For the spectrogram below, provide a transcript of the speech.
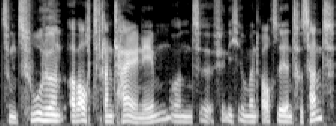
zum Zuhören, aber auch dran teilnehmen und äh, finde ich im Moment auch sehr interessant.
